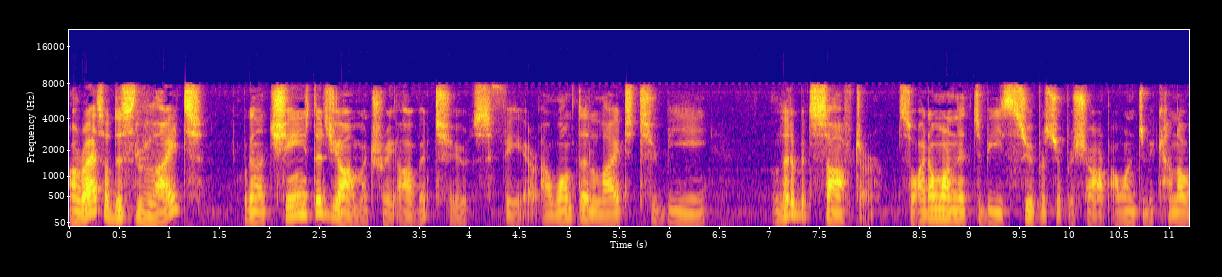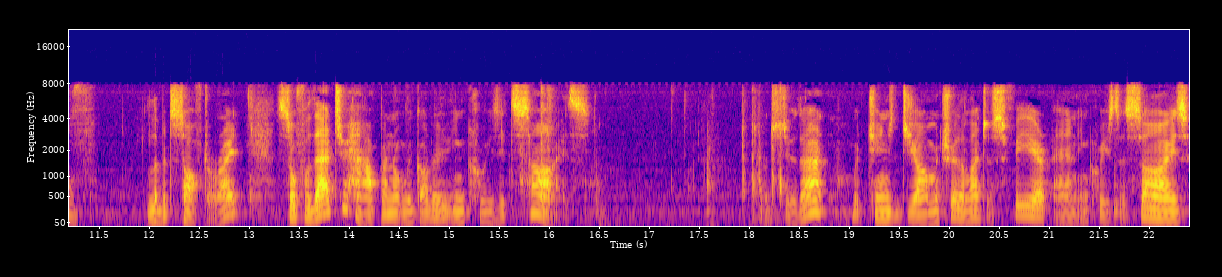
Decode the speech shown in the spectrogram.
All right so this light we're going to change the geometry of it to sphere. I want the light to be a little bit softer so I don't want it to be super super sharp. I want it to be kind of a little bit softer right? So for that to happen we got to increase its size. Let's do that. We change the geometry of the light to sphere and increase the size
